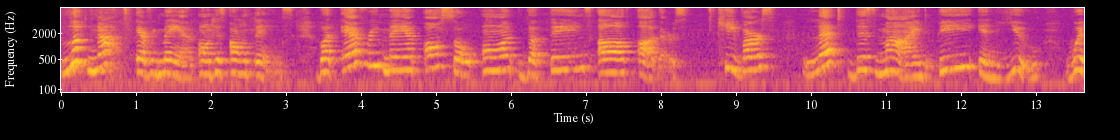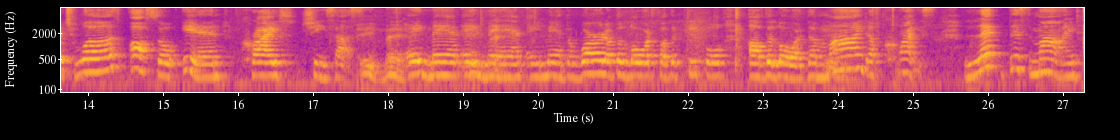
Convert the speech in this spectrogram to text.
Look not every man on his own things, but every man also on the things of others. Key verse Let this mind be in you, which was also in Christ Jesus. Amen. Amen, amen, amen. The word of the Lord for the people of the Lord. The mind of Christ. Let this mind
